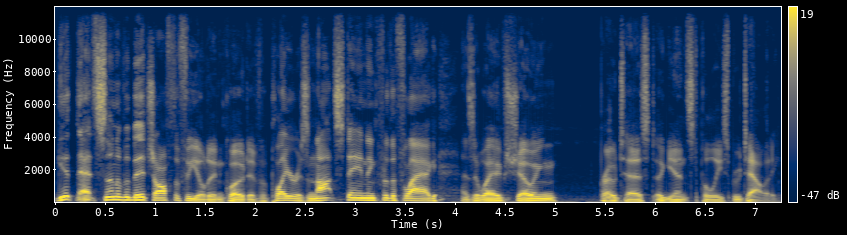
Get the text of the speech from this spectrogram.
get that son of a bitch off the field, end quote, if a player is not standing for the flag as a way of showing protest against police brutality.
